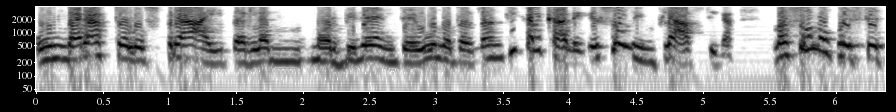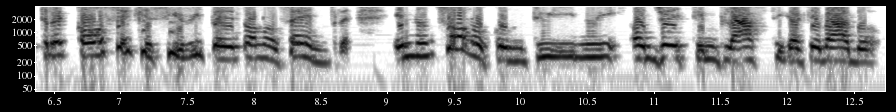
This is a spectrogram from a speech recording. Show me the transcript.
un barattolo spray per l'ammorbidente e uno per l'anticalcare che sono in plastica, ma sono queste tre cose che si ripetono ripetono sempre e non sono continui oggetti in plastica che vado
